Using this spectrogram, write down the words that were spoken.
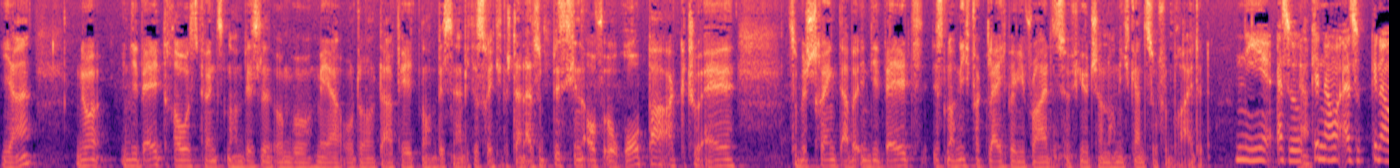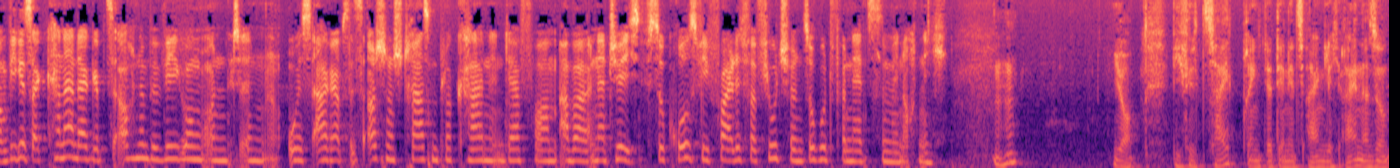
ja. Nur in die Welt raus könnte es noch ein bisschen irgendwo mehr oder da fehlt noch ein bisschen, habe ich das richtig verstanden? Also ein bisschen auf Europa aktuell so beschränkt, aber in die Welt ist noch nicht vergleichbar wie Fridays for Future, noch nicht ganz so verbreitet. Nee, also ja. genau, also genau, wie gesagt, Kanada gibt es auch eine Bewegung und in den USA gab es jetzt auch schon Straßenblockaden in der Form, aber natürlich so groß wie Fridays for Future und so gut vernetzt sind wir noch nicht. Mhm. Ja, wie viel Zeit bringt er denn jetzt eigentlich ein? Also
